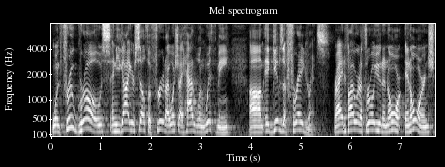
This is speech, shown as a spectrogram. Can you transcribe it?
when fruit grows and you got yourself a fruit, I wish I had one with me, um, it gives a fragrance, right? If I were to throw you an, or- an orange,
